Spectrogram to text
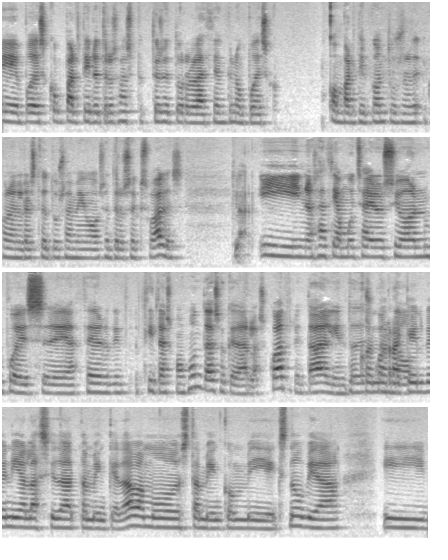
eh, puedes compartir otros aspectos de tu relación que no puedes co- compartir con, tus, con el resto de tus amigos heterosexuales. claro. Y nos hacía mucha ilusión pues eh, hacer citas conjuntas o quedar las cuatro y tal. Y entonces Cuando, cuando, Raquel venía a la ciudad también quedábamos, también con mi exnovia y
